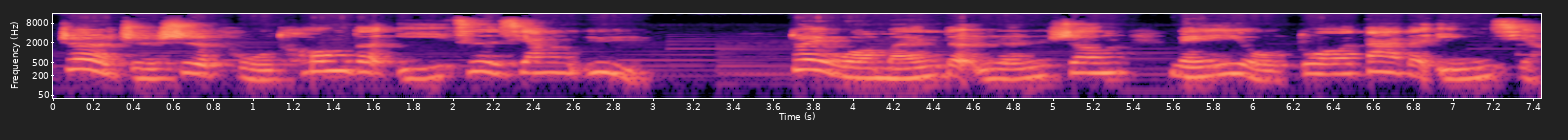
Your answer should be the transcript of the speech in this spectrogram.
这只是普通的一次相遇，对我们的人生没有多大的影响？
